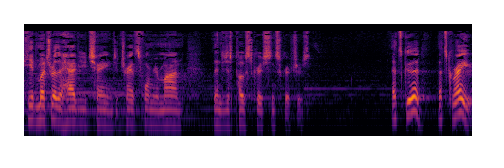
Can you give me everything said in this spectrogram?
He'd much rather have you change and transform your mind than to just post Christian scriptures. That's good. That's great.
